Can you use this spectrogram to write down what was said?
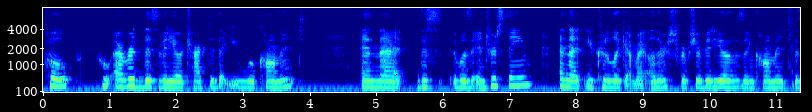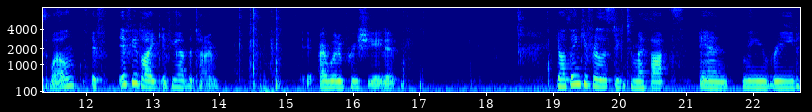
hope whoever this video attracted that you will comment and that this was interesting and that you could look at my other scripture videos and comment as well if if you'd like if you have the time I would appreciate it y'all thank you for listening to my thoughts and me read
